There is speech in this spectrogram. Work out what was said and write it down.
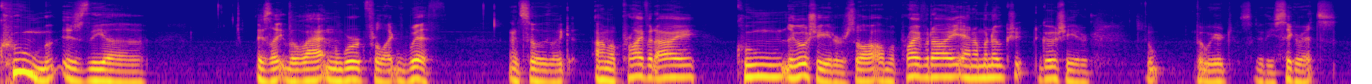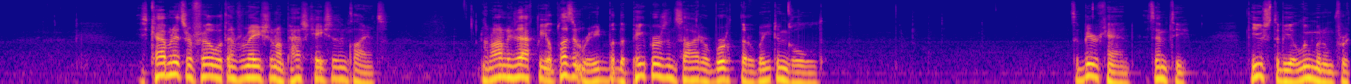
cum is the uh is like the Latin word for like with. And so, like, I'm a private eye cum negotiator. So I'm a private eye and I'm a no- negotiator. So, bit weird. At these cigarettes. These cabinets are filled with information on past cases and clients. Not exactly a pleasant read, but the papers inside are worth their weight in gold. It's a beer can. It's empty. They used to be aluminum for.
